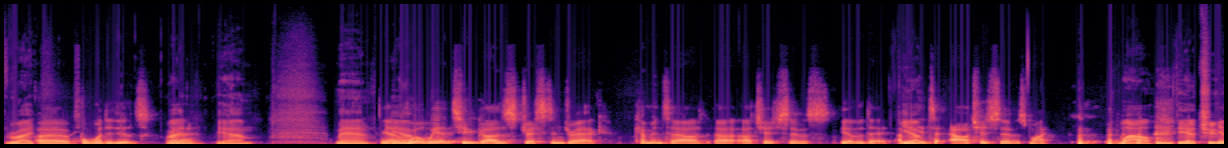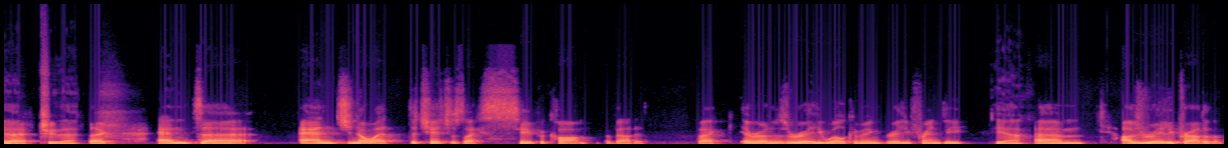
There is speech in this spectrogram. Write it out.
Right. uh, for what it is. you right. know? Yeah. Man. Yeah. Well, we had two guys dressed in drag come into our uh, our church service the other day. I mean, Yeah. into our church service, Mike. wow. Yeah. True that. know. True that. like, and uh, and you know what? The church was like super calm about it. Like everyone was really welcoming, really friendly. Yeah. Um, I was really proud of them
